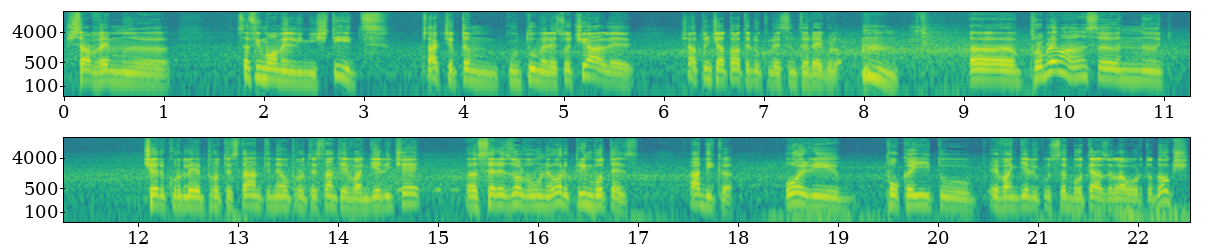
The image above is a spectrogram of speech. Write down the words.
și să avem, uh, să fim oameni liniștiți, să acceptăm cultumele sociale, și atunci toate lucrurile sunt în regulă. Uh, problema însă în cercurile protestante, neoprotestante, evanghelice uh, se rezolvă uneori prin botez. Adică ori pocăitul evanghelicul se botează la ortodoxi,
